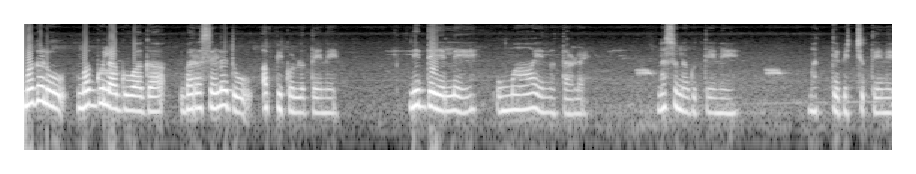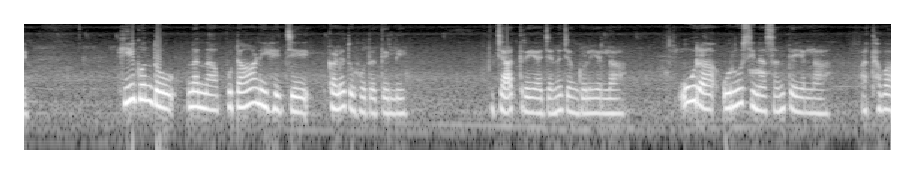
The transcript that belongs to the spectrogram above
ಮಗಳು ಮಗ್ಗುಲಾಗುವಾಗ ಬರಸೆಳೆದು ಅಪ್ಪಿಕೊಳ್ಳುತ್ತೇನೆ. ನಿದ್ದೆಯಲ್ಲೇ ಉಮ್ಮಾ ಎನ್ನುತ್ತಾಳೆ. ನಸು ನಗುತ್ತೇನೆ, ಮತ್ತೆ ಬೆಚ್ಚುತ್ತೇನೆ. ಹೀಗೊಂದು ನನ್ನ ಪುಟಾಣಿ ಹೆಜ್ಜೆ ಕಳೆದು ಹೋದದ್ದಿಲ್ಲಿ. ಜಾತ್ರೆಯ ಜನಜಂಗುಳಿಯಲ್ಲ, ಊರ ಉರೂಸಿನ ಸಂತೆಯಲ್ಲ ಅಥವಾ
